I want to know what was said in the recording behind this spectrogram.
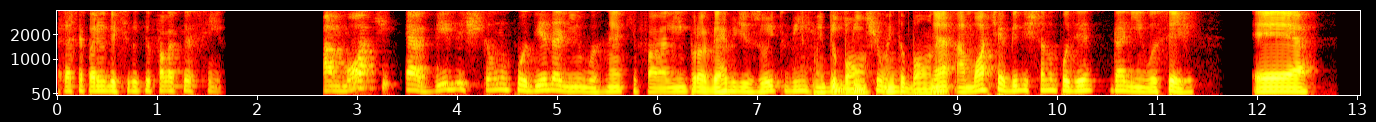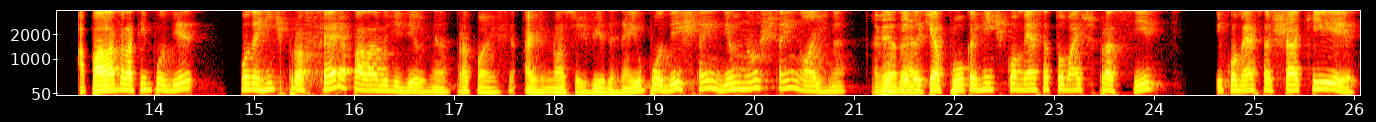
até separei um versículo que fala que assim a morte e a vida estão no poder da língua, né? Que fala ali em Provérbios 18, 20, muito 20, bom, 21. Muito bom, né? né? A morte e a vida estão no poder da língua. Ou seja, é, a palavra ela tem poder quando a gente profere a palavra de Deus, né? Para com as, as, nossas vidas, né? E o poder está em Deus, não está em nós, né? É verdade. Porque daqui a pouco a gente começa a tomar isso para si e começa a achar que,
